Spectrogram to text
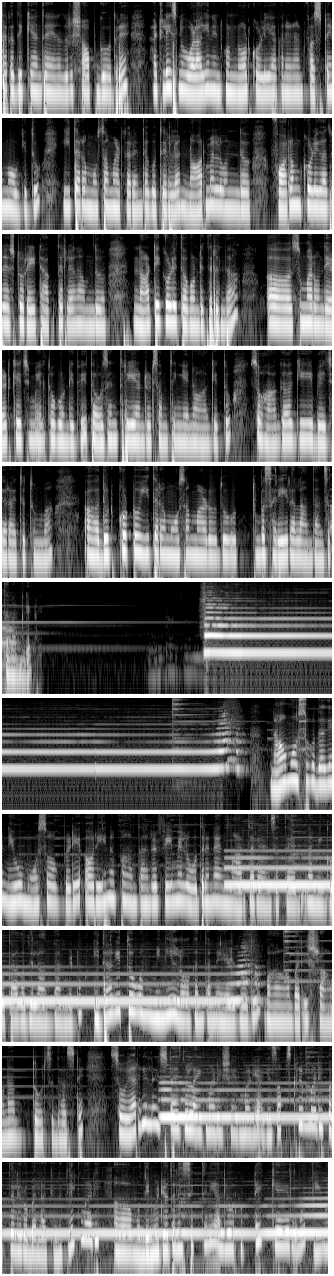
ತರೋದಕ್ಕೆ ಅಂತ ಏನಾದರೂ ಶಾಪ್ಗೆ ಹೋದರೆ ಅಟ್ಲೀಸ್ಟ್ ನೀವು ಒಳಗೆ ನಿಂತ್ಕೊಂಡು ನೋಡ್ಕೊಳ್ಳಿ, ಯಾಕಂದರೆ ನಾನು ಫಸ್ಟ್ ಟೈಮ್ ಹೋಗಿದ್ದು. ಈ ಥರ ಮೋಸ ಮಾಡ್ತಾರೆ ಅಂತ ಗೊತ್ತಿರಲಿಲ್ಲ ನಾರ್ಮಲ್ ಒಂದು ಫಾರಮ್ ಕೋಳಿಗಾದರೆ ಅಷ್ಟು ರೇಟ್ ಆಗ್ತಿರಲಿಲ್ಲ. ನಮ್ಮದು ನಾಟಿ ಕೋಳಿ ತೊಗೊಂಡಿದ್ದರಿಂದ ಸುಮಾರು ಒಂದು ಎರಡು ಕೆ ಜಿ ಮೇಲೆ ತೊಗೊಂಡಿದ್ವಿ. ತೌಸಂಡ್ ತ್ರೀ ಹಂಡ್ರೆಡ್ ಸಮಥಿಂಗ್ ಏನೋ ಆಗಿತ್ತು. ಸೊ ಹಾಗಾಗಿ ಬೇಜಾರಾಯಿತು ತುಂಬ. ದುಡ್ಡು ಕೊಟ್ಟು ಈ ಥರ ಮೋಸ ಮಾಡೋದು ತುಂಬ ಸರಿ ಇರಲ್ಲ ಅಂತ ಅನಿಸುತ್ತೆ ನನಗೆ ನಾವು ಮೋಸ ಹೋದಾಗೆ ನೀವು ಮೋಸ ಹೋಗ್ಬೇಡಿ. ಅವ್ರು ಏನಪ್ಪ ಅಂತ ಅಂದರೆ ಫೀಮೇಲ್ ಹೋದ್ರೇ ಹಂಗೆ ಮಾಡ್ತಾರೆ ಅನಿಸುತ್ತೆ. ನಮಗೆ ಗೊತ್ತಾಗೋದಿಲ್ಲ ಅಂತ ಅಂದ್ಬಿಟ್ಟು. ಇದಾಗಿತ್ತು ಒಂದು ಮಿನಿ ಲಾಗ್ ಅಂತಲೇ ಹೇಳ್ಬೋದು ಬರೀ ಶ್ರಾವಣ ತೋರಿಸಿದಷ್ಟೇ ಸೊ ಯಾರಿಗೆಲ್ಲ ಇಷ್ಟ ಆಯಿತು ಲೈಕ್ ಮಾಡಿ ಶೇರ್ ಮಾಡಿ, ಹಾಗೆ ಸಬ್ಸ್ಕ್ರೈಬ್ ಮಾಡಿ, ಪಕ್ಕದಲ್ಲಿರೋ ಬೆಲ್ ಕ್ಲಿಕ್ ಮಾಡಿ. ಮುಂದಿನ ವಿಡಿಯೋದಲ್ಲಿ ಸಿಗ್ತೀನಿ. ಅಲ್ಲಿವರೆಗೂ ಟೇಕ್ ಕೇರ್ ಲವ್ ಯು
